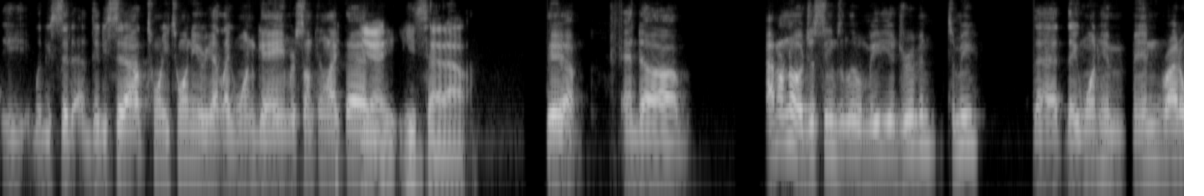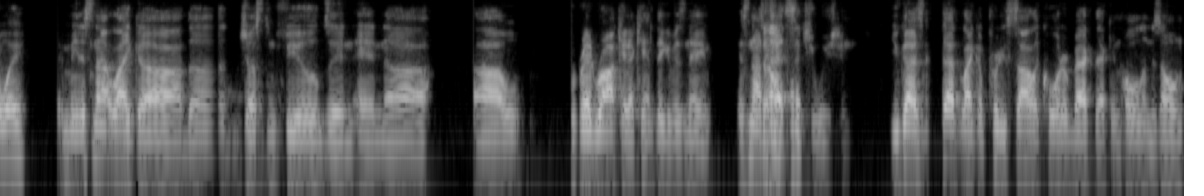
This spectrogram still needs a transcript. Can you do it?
he when he sit did he sit out 2020 or he had like one game or something like that? Yeah, he, he sat out. Yeah, and uh, I don't know. It just seems a little media driven to me that they want him in right away. I mean, it's not like uh, the Justin Fields and and uh, uh, Red Rocket. I can't think of his name. It's not that situation. You guys got like a pretty solid quarterback that can hold in his own,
